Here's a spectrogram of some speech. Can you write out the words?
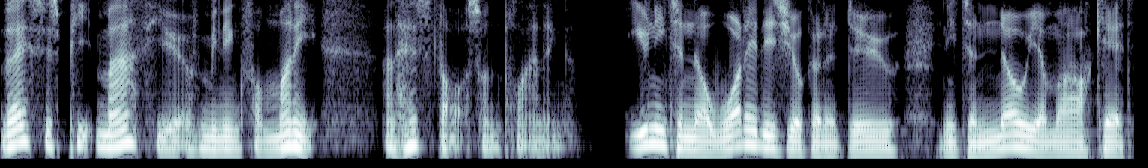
This is Pete Matthew of Meaningful Money and his thoughts on planning. You need to know what it is you're going to do. You need to know your market,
